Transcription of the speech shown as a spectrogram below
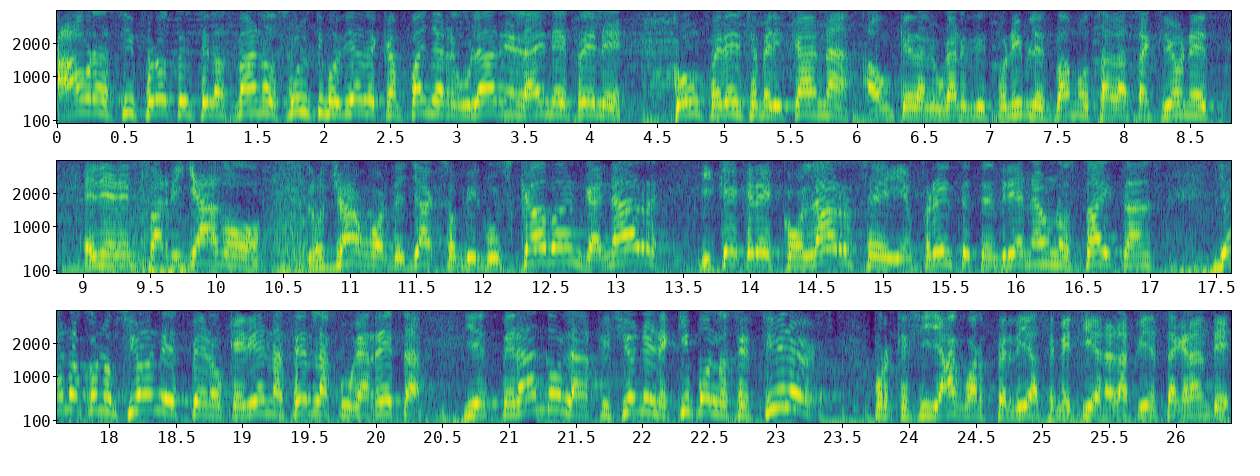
Ahora sí, frótense las manos. Último día de campaña regular en la NFL. Conferencia Americana. Aún quedan lugares disponibles. Vamos a las acciones en el emparrillado. Los Jaguars de Jacksonville buscaban ganar y qué cree colarse y enfrente tendrían a unos Titans ya no con opciones, pero querían hacer la jugarreta y esperando la afición el equipo los Steelers, porque si Jaguars perdía se metían a la fiesta grande.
